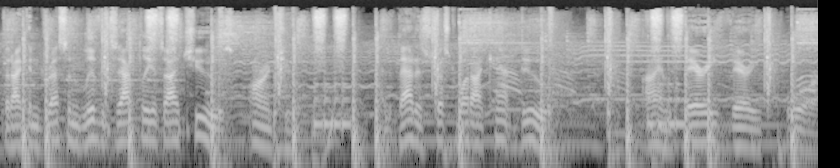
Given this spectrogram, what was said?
that I can dress and live exactly as I choose, aren't you? And that is just what I can't do. I am very, very poor.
